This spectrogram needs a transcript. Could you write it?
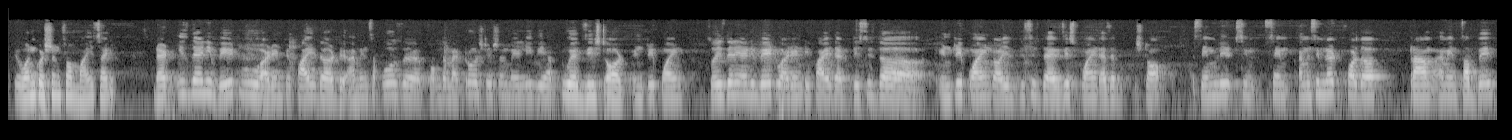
Okay, one question from my side that is there any way to identify the, I mean, suppose uh, from the metro station mainly we have two exit or entry point. So is there any way to identify that this is the entry point or is this is the exit point as a stop? Similarly, sim, same, I mean, similar for the tram, I mean, subway,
